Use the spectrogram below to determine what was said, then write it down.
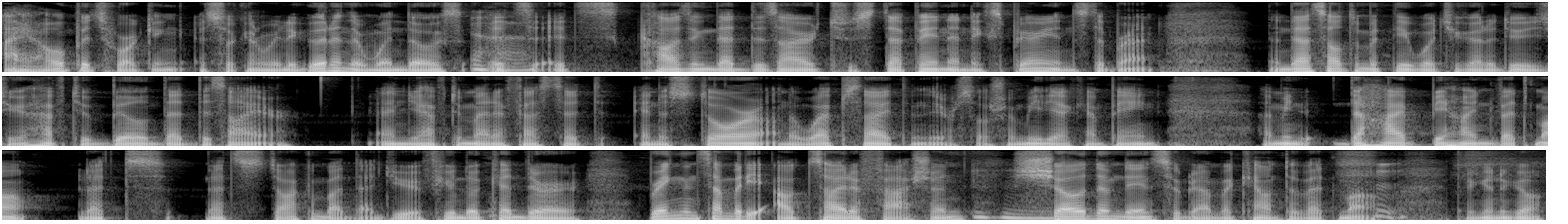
I hope it's working. It's looking really good in their windows. Uh-huh. It's it's causing that desire to step in and experience the brand. And that's ultimately what you got to do is you have to build that desire and you have to manifest it in a store, on the website, in your social media campaign. I mean, the hype behind Vetements. Let's let's talk about that. You, if you look at their bringing somebody outside of fashion, show them the Instagram account of Vetements. They're gonna go,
